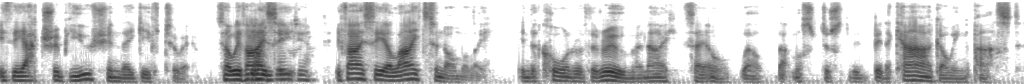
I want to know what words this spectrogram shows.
is the attribution they give to it. So if I see yeah. if I see a light anomaly in the corner of the room and I say, oh well, that must just have been a car going past.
